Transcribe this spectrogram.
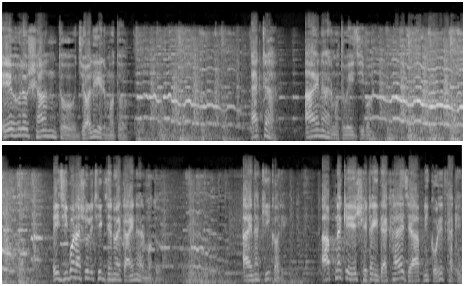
এ হলো শান্ত জলের মতো। একটা আয়নার মতো এই জীবন। এই জীবন আসলে ঠিক যেন এক আয়নার মতো। আয়না কি করে? আপনাকে সেটাই দেখায় যা আপনি করে থাকেন।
